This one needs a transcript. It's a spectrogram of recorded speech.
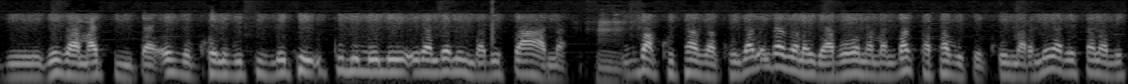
ngezamadida ezokhona ukuthi zilethe ikulumo le ebantwaneni babesana ukubakhuthaza khulu. Abentazana ngiyabona mani baziphatha kuhle khulu mara le yabesana le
